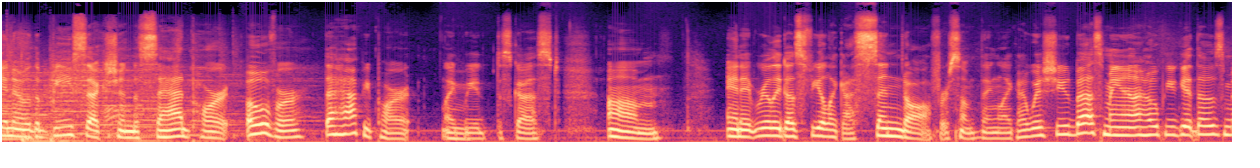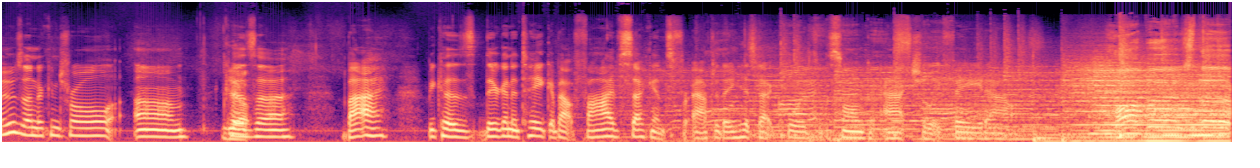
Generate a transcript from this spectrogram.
you know, the B section, the sad part, over the happy part, like we had discussed. Um, and it really does feel like a send off or something. Like, I wish you the best, man. I hope you get those moves under control. Um, because, uh, bye. Because they're going to take about five seconds for after they hit that chord for the song to actually fade out. harbors the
